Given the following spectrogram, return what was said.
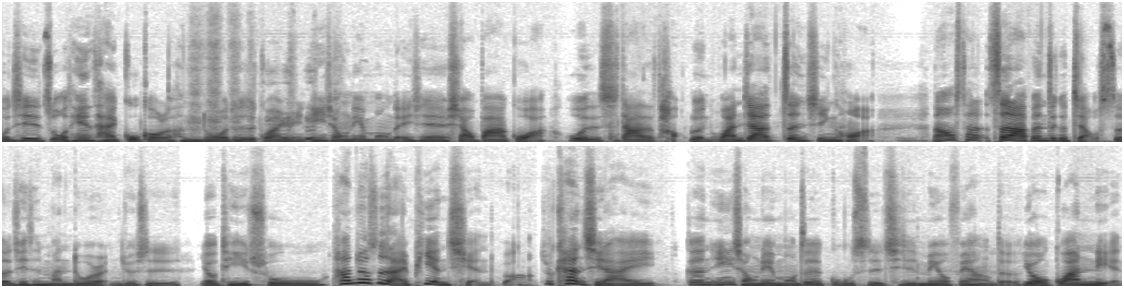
我其实昨天才 Google 了很多，就是关于英雄联盟的一些小八卦，或者是大家的讨论，玩家真心话。然后瑟瑟拉芬这个角色，其实蛮多人就是有提出，他就是来骗钱的吧？就看起来跟英雄联盟这个故事其实没有非常的有关联。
